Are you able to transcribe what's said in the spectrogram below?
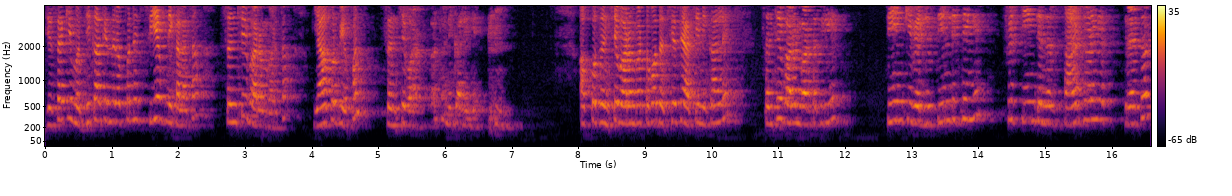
जैसा कि मध्यिका के अंदर अपन ने सी एफ़ निकाला था, संचय बारंबारता यहाँ पर भी अपन संचय बारंबारता निकालेंगे। आपको संचय बारंबारता बहुत अच्छे से आती है निकाल लें संचय बारंबारता के लिए तीन की वैल्यू तीन लिख देंगे, फिर तीन के अंदर साठ जोड़ेंगे, तिरसठ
